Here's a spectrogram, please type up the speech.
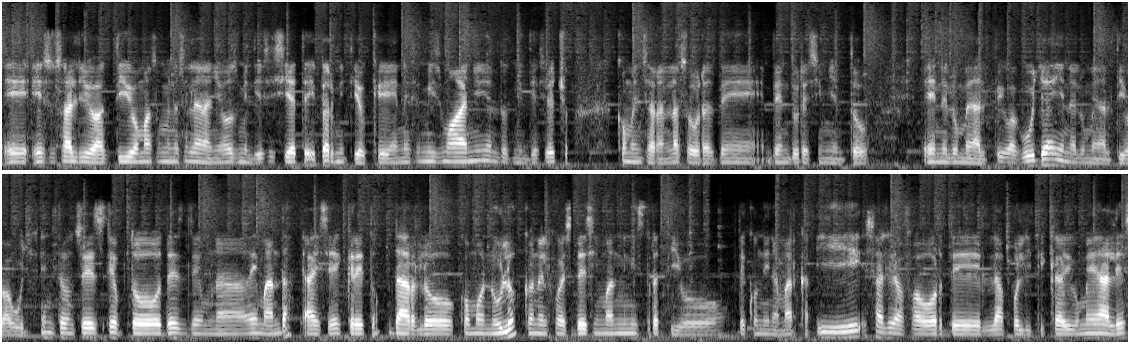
Eh, eso salió activo más o menos en el año 2017 y permitió que en ese mismo año y en el 2018 comenzaran las obras de, de endurecimiento en el humedal Tibaguya y en el humedal Tibabuya. Entonces se optó desde una demanda a ese decreto darlo como nulo con el juez décimo administrativo de Cundinamarca y salió a favor de la política de humedales,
